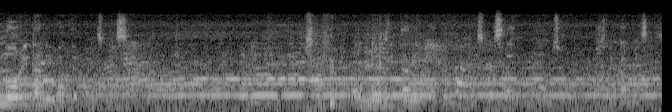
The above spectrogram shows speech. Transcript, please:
იმ ორიდან იბადება ის მესა იმ ორიდან იბადება ის მესა ამ ცხოვრებას შეგამიწეს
